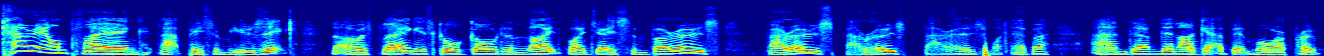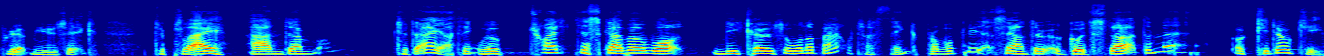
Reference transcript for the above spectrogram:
carry on playing that piece of music that I was playing. It's called Golden Light by Jason Burrows. Barrows, Barrows, Barrows, whatever. And um, then I'll get a bit more appropriate music to play. And um, today I think we'll try to discover what Nico's all about, I think, probably. That sounds a good start, doesn't it? Okie dokie.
